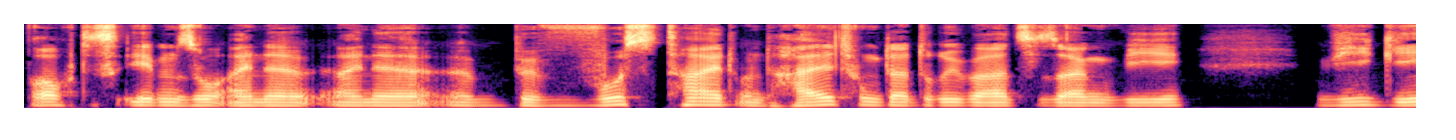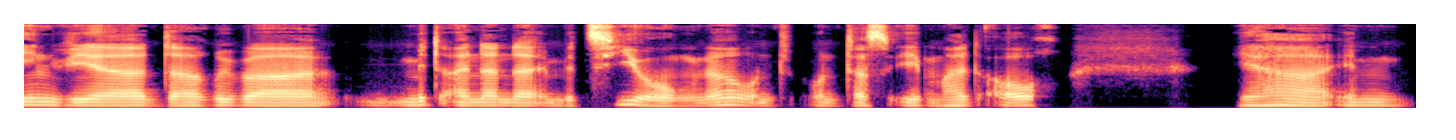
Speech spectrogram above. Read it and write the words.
Braucht es eben so eine, eine äh, Bewusstheit und Haltung darüber, zu sagen, wie, wie gehen wir darüber miteinander in Beziehung, ne? Und, und das eben halt auch, ja, in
